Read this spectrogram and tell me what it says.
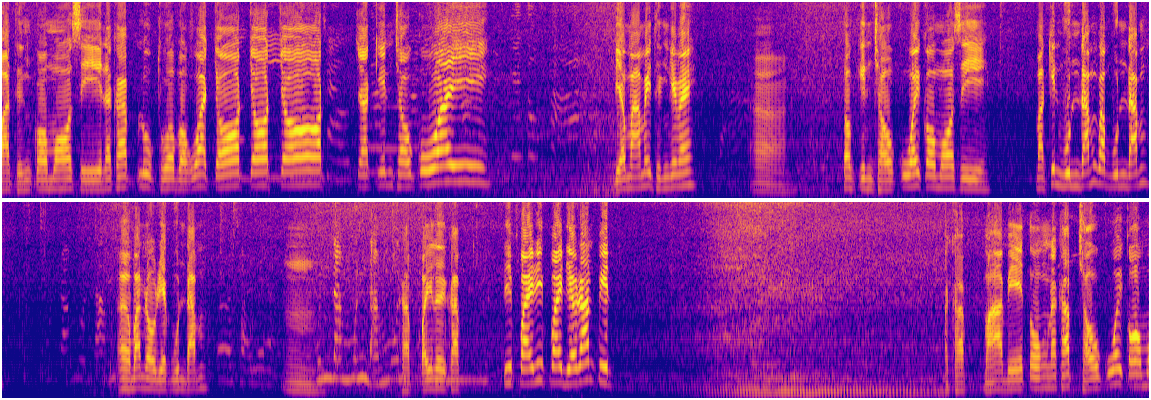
มาถึงกมสี่นะครับ ลูกทัวร์บอกว่าจอดจอดจอด จะกินเฉาก๊วย เดี๋ยวมาไม่ถึงใช่ไหมอ่าต้องกินเฉาก๊วยกมสี่มากินวุนดำกับวุนดำเออบ้านเราเรียกวุนดำอืมมุนดำมุนดำมุนครับไปเลยครับรีบไปรีบไปเดี๋ยวร้านปิดนะครับมาเบตงนะครับเฉาก้วยกม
